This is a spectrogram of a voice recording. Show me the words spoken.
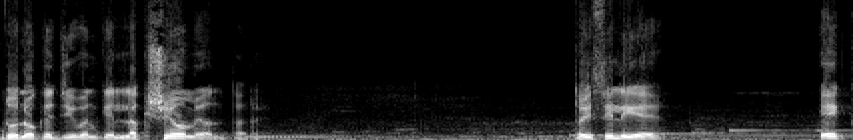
दोनों के जीवन के लक्ष्यों में अंतर है। तो इसीलिए एक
